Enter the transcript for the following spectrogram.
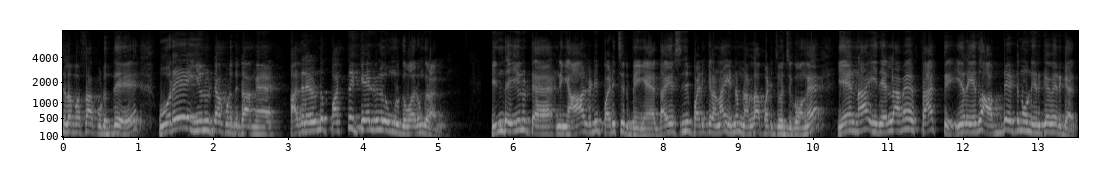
சிலபஸா கொடுத்து ஒரே யூனிட்டா கொடுத்துட்டாங்க. அதுல இருந்து பத்து கேள்விகள் உங்களுக்கு வருங்கிறாங்க. இந்த யூனிட்டை நீங்க ஆல்ரெடி படிச்சிருப்பீங்க. தயவு செஞ்சு படிக்கலன்னா இன்னும் நல்லா படிச்சு வச்சுக்கோங்க. ஏன்னா இது எல்லாமே ஃபேக்ட் இதுல எதுவும் அப்டேட்னு ஒன்று இருக்கவே இருக்காது.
